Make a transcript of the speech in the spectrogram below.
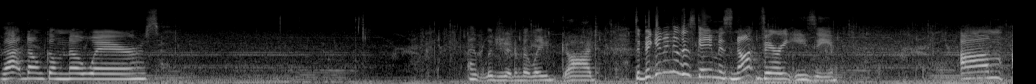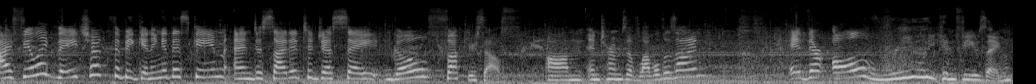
That don't go nowheres. I legitimately, God. The beginning of this game is not very easy. Um, I feel like they took the beginning of this game and decided to just say, go fuck yourself, um, in terms of level design. And they're all really confusing.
